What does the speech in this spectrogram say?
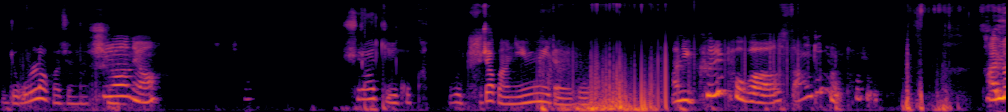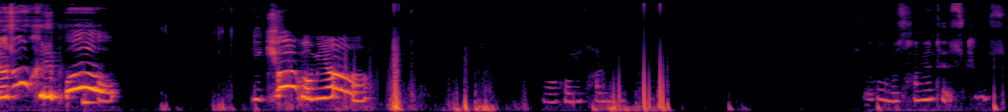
이제 올라가잖아. 실화냐? 실하지 이거 가- 이거 주작 아닙니다 이거. 아니 크리퍼가 쌍둥이로 터져. 살려줘 크리퍼! 비켜 거미야. 와 거미 살려. 최근으로 사면태에서 죽였어.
